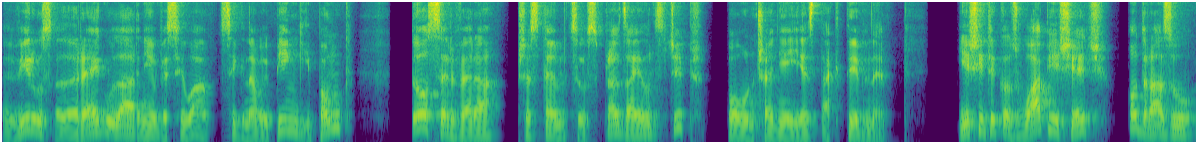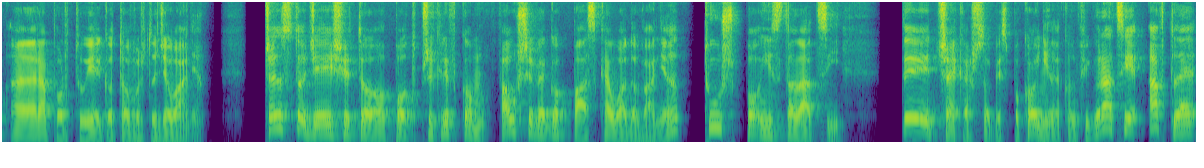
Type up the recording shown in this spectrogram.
Wirus regularnie wysyła sygnały ping i pong do serwera przestępców, sprawdzając, czy połączenie jest aktywne. Jeśli tylko złapie sieć, od razu e, raportuje gotowość do działania. Często dzieje się to pod przykrywką fałszywego paska ładowania tuż po instalacji. Ty czekasz sobie spokojnie na konfigurację, a w tle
